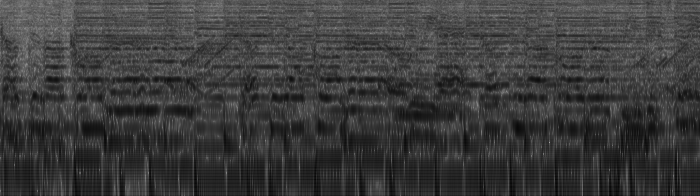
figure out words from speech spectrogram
Cultivar Corner. The corner, oh yeah. The corner, please explain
